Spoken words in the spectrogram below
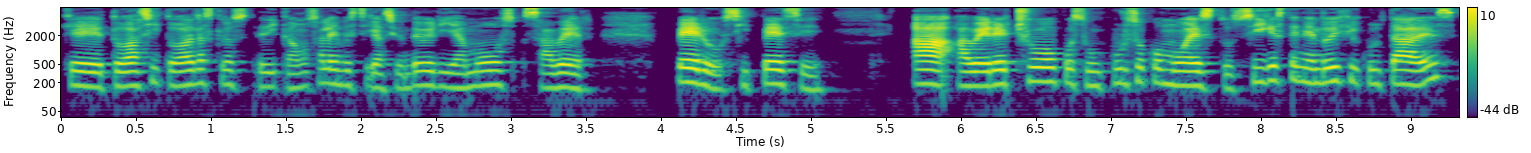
que todas y todas las que nos dedicamos a la investigación deberíamos saber. Pero si pese a haber hecho pues un curso como esto, sigues teniendo dificultades,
